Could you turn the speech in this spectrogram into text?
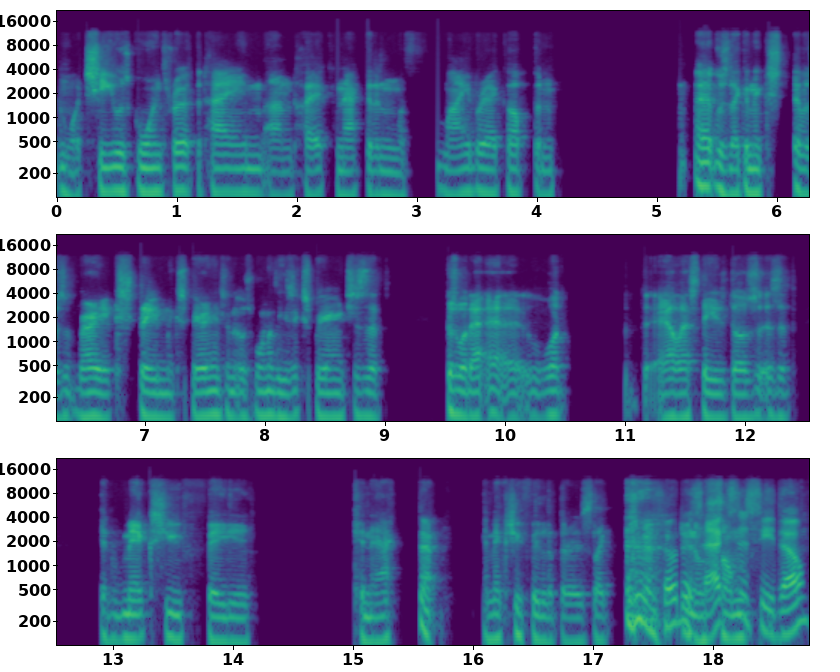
and what she was going through at the time and how it connected in with my breakup and it was like an ex- it was a very extreme experience and it was one of these experiences that because what uh, what the LSD does is it it makes you feel connected it makes you feel that there is like So does you know, some- ecstasy, though.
